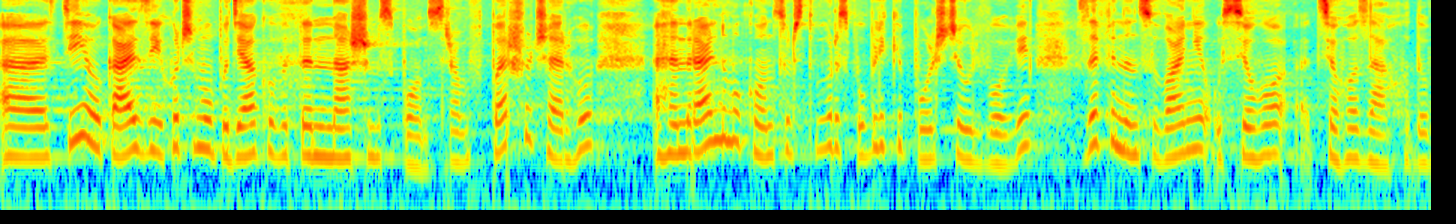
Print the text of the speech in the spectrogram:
З цієї оказії хочемо подякувати нашим спонсорам. В першу чергу Генеральному консульству Республіки Польща у Львові за фінансування усього цього заходу.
